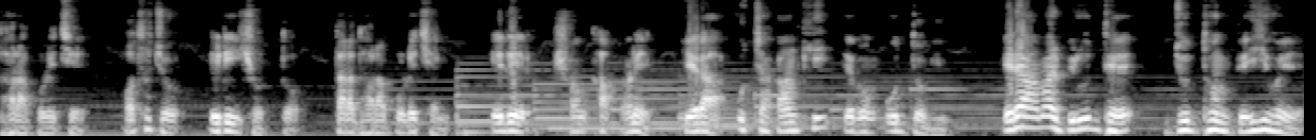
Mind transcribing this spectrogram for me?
ধরা পড়েছে। অথচ এটিই সত্য, তারা ধরা পড়েছেন। এদের সংখ্যা অনেক। এরা উচ্চাকাঙ্ক্ষী এবং উদ্যোগী। এরা আমার বিরুদ্ধে যুদ্ধং দেহী হয়ে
